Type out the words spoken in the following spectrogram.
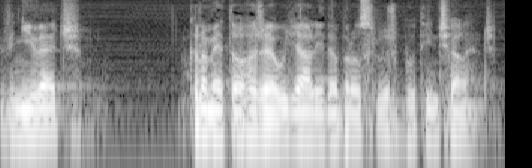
v níveč, kromě toho, že udělali dobrou službu Teen Challenge.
